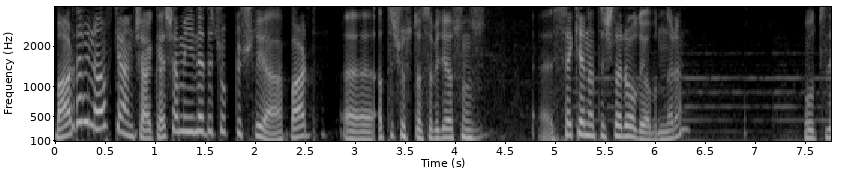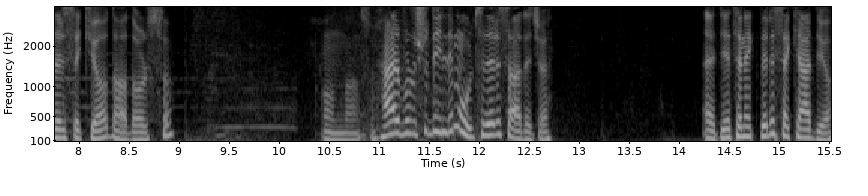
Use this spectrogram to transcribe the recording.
Bard'a bir nerf gelmiş arkadaşlar ama yine de çok güçlü ya. Bard e, atış ustası biliyorsunuz. E, seken atışları oluyor bunların. Ultileri sekiyor daha doğrusu. Ondan sonra. Her vuruşu değil değil mi? Ultileri sadece. Evet yetenekleri seker diyor.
